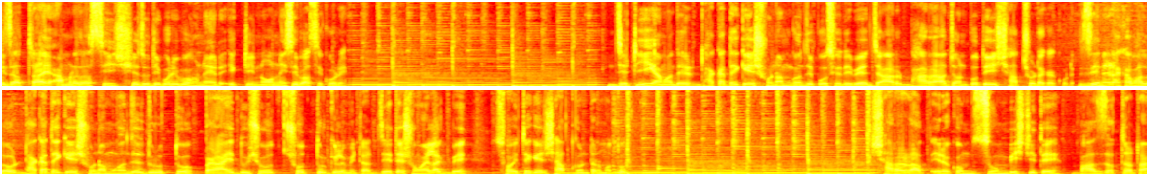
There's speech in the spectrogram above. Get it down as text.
এ যাত্রায় আমরা যাচ্ছি সেজুতি পরিবহনের একটি নন এসি বাসে করে। যেটি আমাদের ঢাকা থেকে সুনামগঞ্জে পৌঁছে দেবে, যার ভাড়া জনপ্রতি সাতশো টাকা করে। জেনে রাখা ভালো, ঢাকা থেকে সুনামগঞ্জের দূরত্ব প্রায় দুশো সত্তর কিলোমিটার, যেতে সময় লাগবে ছয় থেকে সাত ঘণ্টার মতো। সারা রাত এরকম জুম বৃষ্টিতে বাস যাত্রাটা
